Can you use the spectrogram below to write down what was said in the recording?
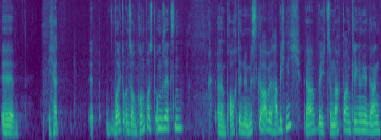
Äh, ich hat, äh, wollte unseren Kompost umsetzen, äh, brauchte eine Mistgabel, habe ich nicht. Ja, bin ich zum Nachbarn klingeln gegangen,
